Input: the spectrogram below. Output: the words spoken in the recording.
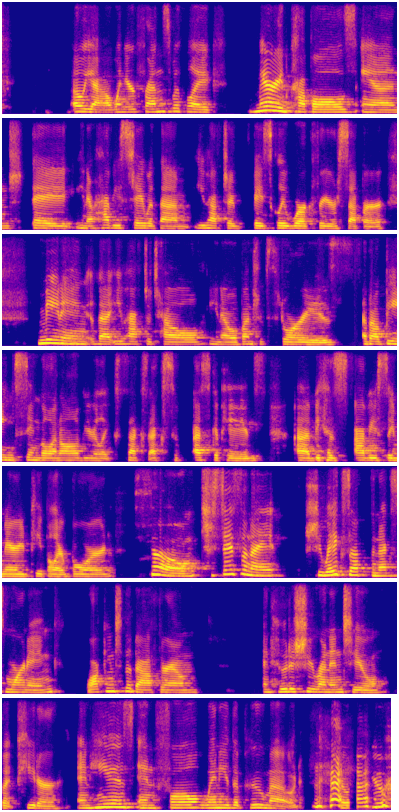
oh, yeah, when you're friends with like married couples and they you know have you stay with them you have to basically work for your supper meaning that you have to tell you know a bunch of stories about being single and all of your like sex ex- escapades uh, because obviously married people are bored so she stays the night she wakes up the next morning walking to the bathroom and who does she run into but Peter? And he is in full Winnie the Pooh mode. So you,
